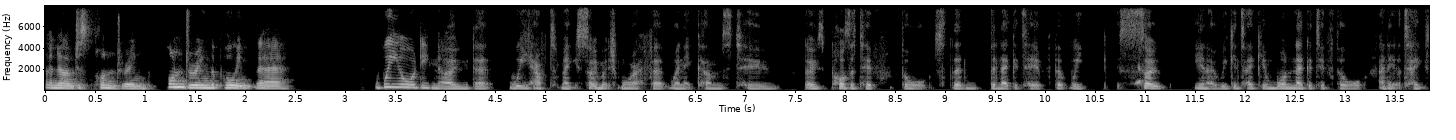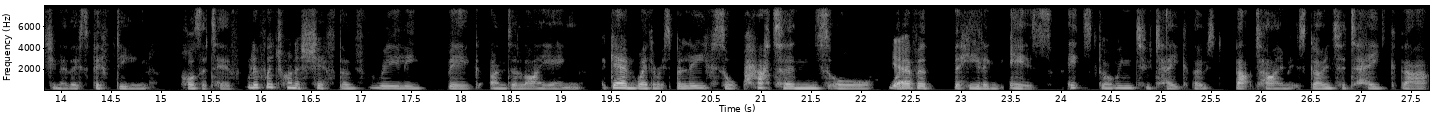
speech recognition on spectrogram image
I know I'm just pondering pondering the point there. We already know that we have to make so much more effort when it comes to those positive thoughts than the negative. That we so you know we can take in one negative thought and it takes you know those 15 positive well if we're trying to shift those really big underlying again whether it's beliefs or patterns or whatever yeah. The healing is it's going to take those that time. It's going to take that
